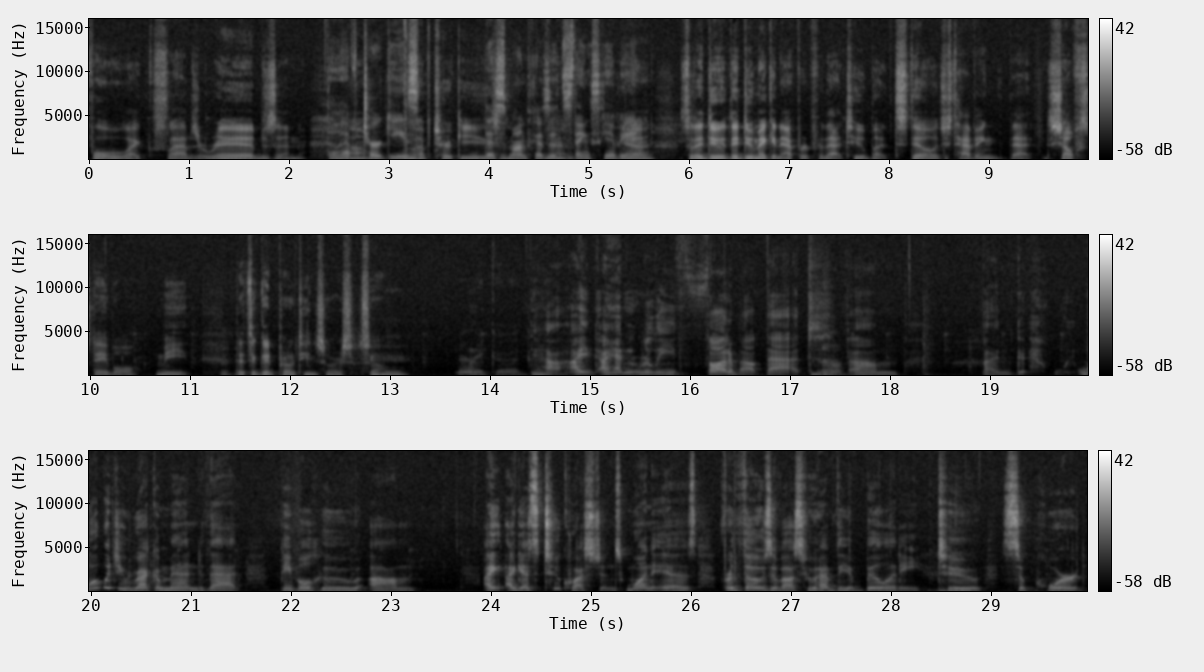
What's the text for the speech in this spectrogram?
full like slabs of ribs, and They'll have um, turkeys They'll have turkeys this and- month because it's. Thanksgiving. Yeah. So they do they do make an effort for that too, but still just having that shelf stable meat that's a good protein source. So Very good. Yeah, I, I hadn't really thought about that. No. Um, but what would you recommend that people who, um, I, I guess, two questions. One is for those of us who have the ability to support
